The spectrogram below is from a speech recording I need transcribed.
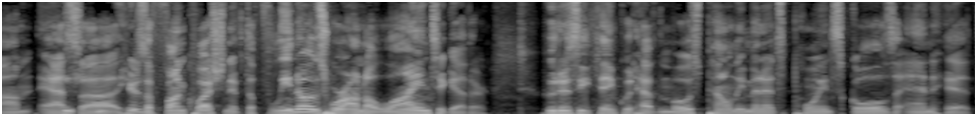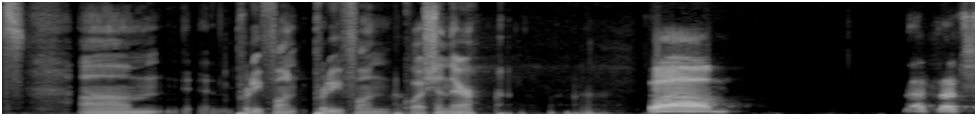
Um, asks, uh, here's a fun question: If the Folignos were on a line together, who does he think would have the most penalty minutes, points, goals, and hits? Um, pretty fun. Pretty fun question there. Um, that's that's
